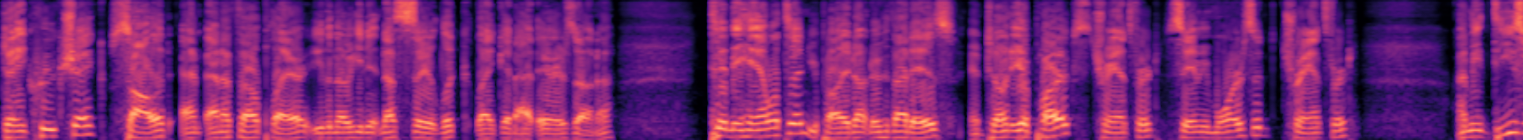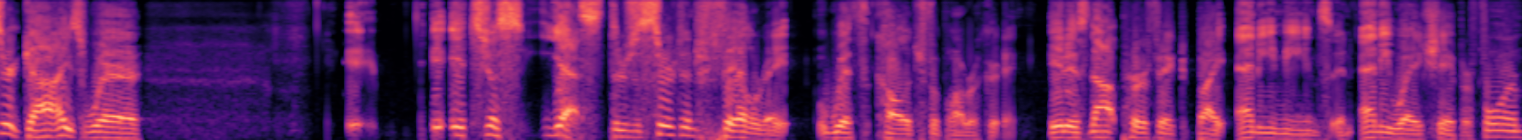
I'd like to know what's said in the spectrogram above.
Dane Cruikshank, solid NFL player, even though he didn't necessarily look like it at Arizona. Timmy Hamilton, you probably don't know who that is. Antonio Parks, transferred. Sammy Morrison, transferred. I mean, these are guys where it, it's just, yes, there's a certain fail rate with college football recruiting. It is not perfect by any means, in any way, shape, or form.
